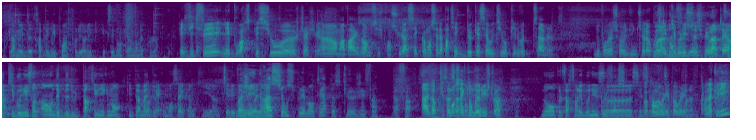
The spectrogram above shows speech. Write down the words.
qui permet d'attraper des points pour les reliques excédentaires dans la couleur. Et vite fait, les pouvoirs spéciaux, euh, je te dis, un, par exemple, si je prends celui-là, c'est commencer la partie avec deux caisses à outils au pied de votre table. De progression d'une seule. Voilà, des petits bonus bien. Supplémentaires. des petits bonus en, en début de début de partie uniquement qui te permettent de commencer avec un petit, un petit Moi j'ai une dire. ration supplémentaire parce que j'ai faim. Ah, donc tu Ça, commences ça avec ton bien. bonus, toi. Non, on peut le faire sans les bonus. On sans. euh, vous voulez, vous voulez. On a tout dit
